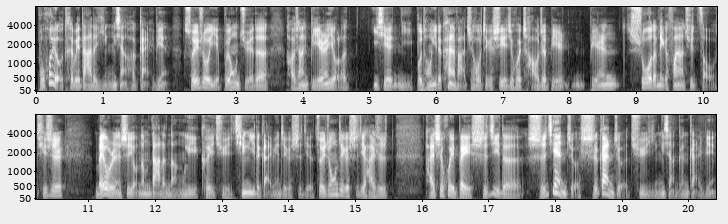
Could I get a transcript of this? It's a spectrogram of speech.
不会有特别大的影响和改变。所以说也不用觉得好像别人有了一些你不同意的看法之后，这个世界就会朝着别人别人说的那个方向去走。其实。没有人是有那么大的能力可以去轻易的改变这个世界，最终这个世界还是还是会被实际的实践者、实干者去影响跟改变。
